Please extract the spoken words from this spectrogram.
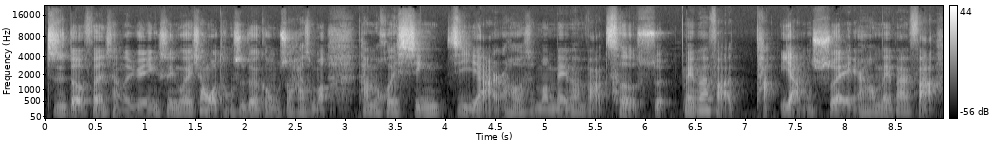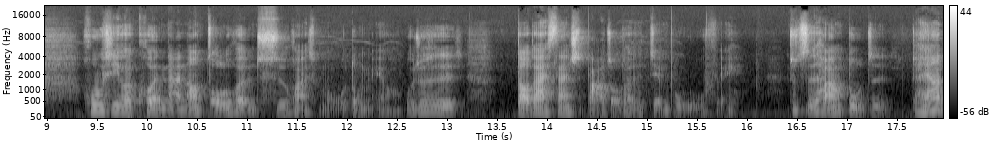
值得分享的原因，是因为像我同事都会跟我说，他什么他们会心悸啊，然后什么没办法侧睡，没办法躺仰睡，然后没办法呼吸会困难，然后走路会很迟缓，什么我都没有，我就是到大概三十八周她还是健步如飞，就只是好像肚子。很像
